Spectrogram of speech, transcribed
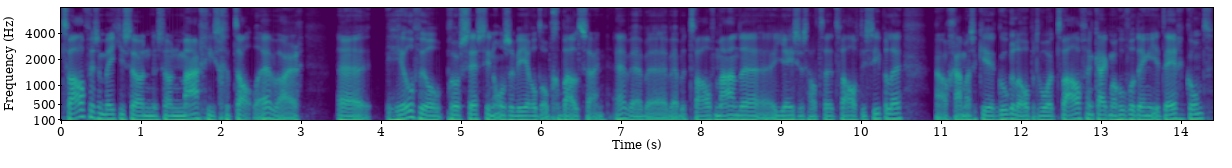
12 is een beetje zo'n zo'n magisch getal. Hè, waar eh, heel veel processen in onze wereld op gebouwd zijn. Hè, we, hebben, we hebben 12 maanden. Eh, Jezus had eh, 12 discipelen. Nou, ga maar eens een keer googlen op het woord 12. En kijk maar hoeveel dingen je tegenkomt.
